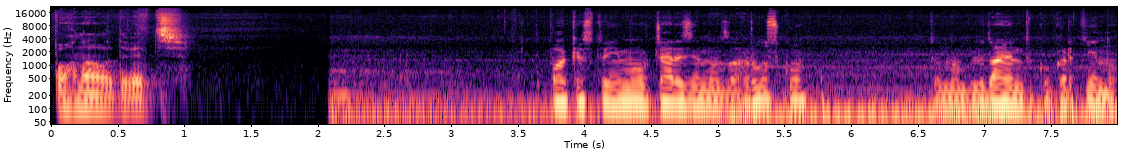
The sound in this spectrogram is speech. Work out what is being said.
Погнали дивитися. Поки стоїмо в черзі на загрузку, то наблюдаємо таку картину.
